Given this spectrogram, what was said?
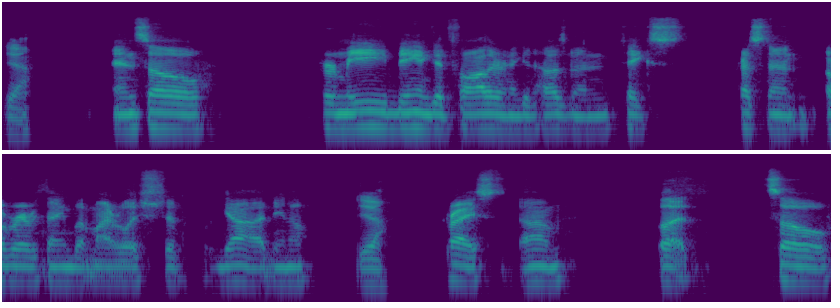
Yeah. And so for me, being a good father and a good husband takes precedent over everything but my relationship with God, you know, Yeah. Christ. Um, but so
